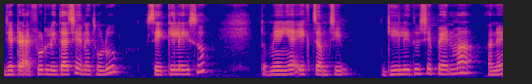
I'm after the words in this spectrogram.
જે ડ્રાયફ્રૂટ લીધા છે એને થોડું શેકી લઈશું. તો મેં અહીંયા એક ચમચી ઘી લીધું છે પેનમાં અને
